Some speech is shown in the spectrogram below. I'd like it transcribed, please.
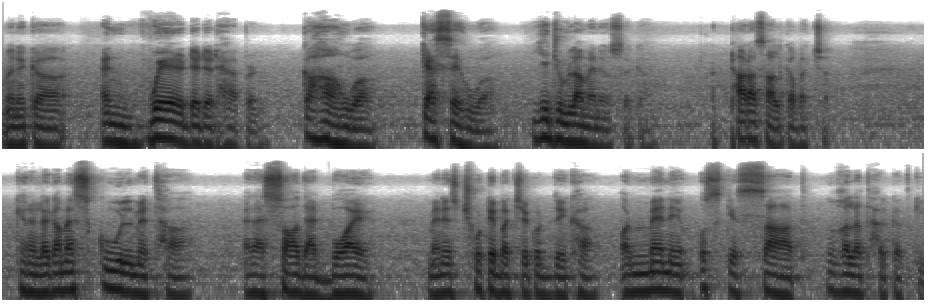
मैंने कहा and where did it happen कहाँ हुआ? कैसे हुआ? ये जुमला मैंने उससे कहा। अट्ठारह साल का बच्चा। कहने लगा, मैं स्कूल में था and I saw that boy मैंने उस छोटे बच्चे को देखा, और मैंने उसके साथ गलत हरकत की।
